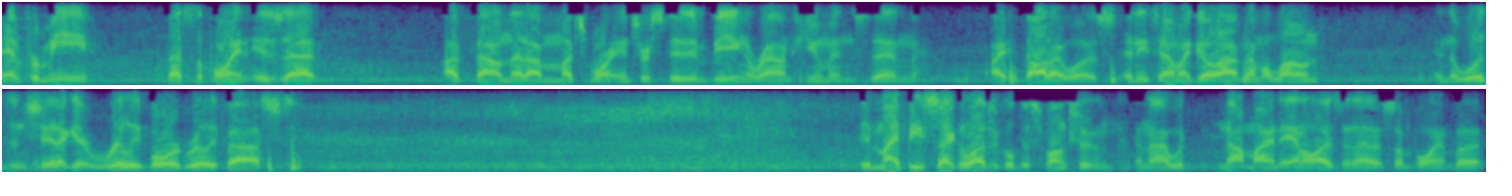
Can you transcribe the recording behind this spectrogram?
And for me, that's the point, is that I've found that I'm much more interested in being around humans than I thought I was. Anytime I go out and I'm alone in the woods and shit, I get really bored really fast. It might be psychological dysfunction, and I would not mind analyzing that at some point, but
